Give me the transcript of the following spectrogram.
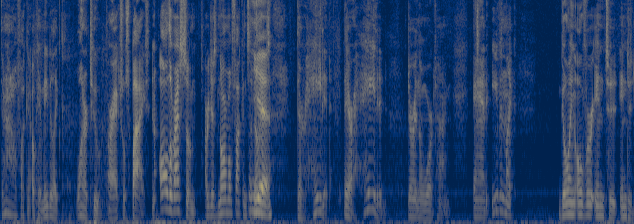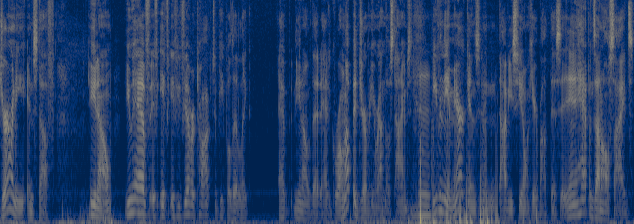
they're not all fucking okay. Maybe like one or two are actual spies, and all the rest of them are just normal fucking civilians. Yeah. They're hated. They are hated during the wartime, and even like going over into into Germany and stuff, you know, you have if if if you've ever talked to people that like have you know that had grown up in Germany around those times, Mm. even the Americans, and obviously you don't hear about this, and it happens on all sides,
